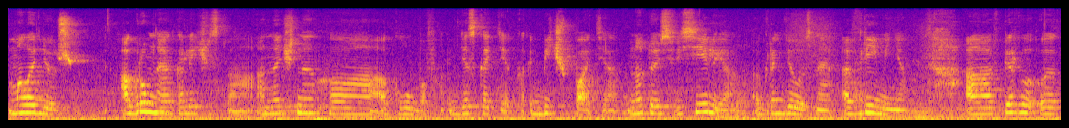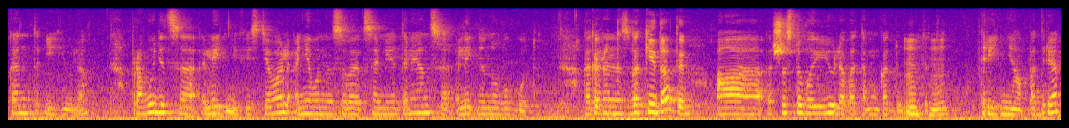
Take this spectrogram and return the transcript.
молодежь. Огромное количество ночных а, клубов, дискотек, бич-пати, ну то есть веселье грандиозное, а времени. А, В первый уикенд июля проводится летний фестиваль, они его называют сами итальянцы «Летний Новый год», который называется Какие даты? а, 6 июля в этом году будет три дня подряд.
